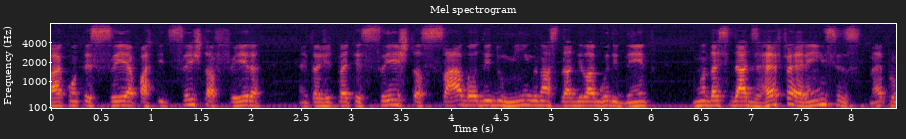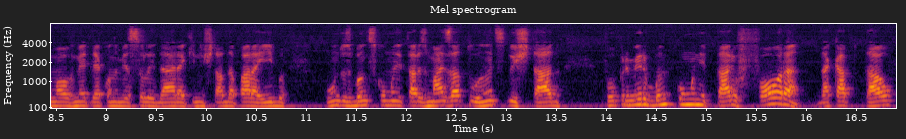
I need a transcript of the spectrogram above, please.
Vai acontecer a partir de sexta-feira, então a gente vai ter sexta, sábado e domingo na cidade de Lagoa de Dentro, uma das cidades referências né, para o movimento da economia solidária aqui no estado da Paraíba, um dos bancos comunitários mais atuantes do estado. Foi o primeiro banco comunitário fora da capital,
